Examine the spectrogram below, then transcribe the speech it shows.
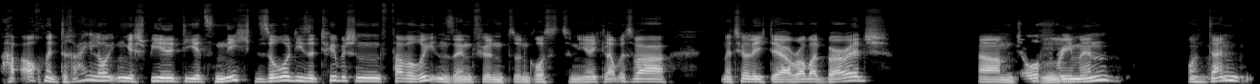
habe auch mit drei Leuten gespielt, die jetzt nicht so diese typischen Favoriten sind für so ein großes Turnier. Ich glaube, es war natürlich der Robert Burridge, ähm, Joe mhm. Freeman und dann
